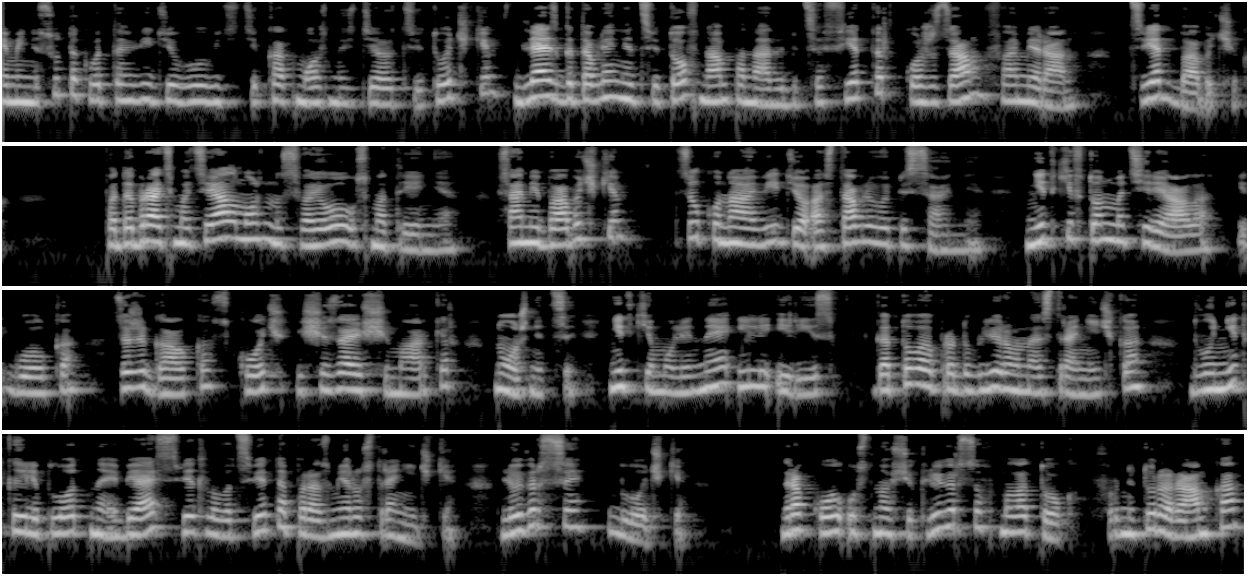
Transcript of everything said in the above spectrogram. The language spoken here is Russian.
времени суток в этом видео вы увидите, как можно сделать цветочки. Для изготовления цветов нам понадобится фетр, кожзам, фоамиран, цвет бабочек. Подобрать материал можно на свое усмотрение. Сами бабочки, ссылку на видео оставлю в описании. Нитки в тон материала, иголка, зажигалка, скотч, исчезающий маркер, ножницы, нитки мулине или ирис, готовая продублированная страничка, двунитка или плотная бязь светлого цвета по размеру странички, люверсы и блочки, дракол, установщик люверсов, молоток, фурнитура рамка,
